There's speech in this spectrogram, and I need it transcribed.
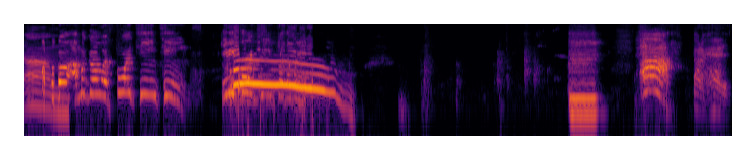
I'm, um gonna go, I'm gonna go with 14 teams. Give me 14 for the win. Ah, thought I had it.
